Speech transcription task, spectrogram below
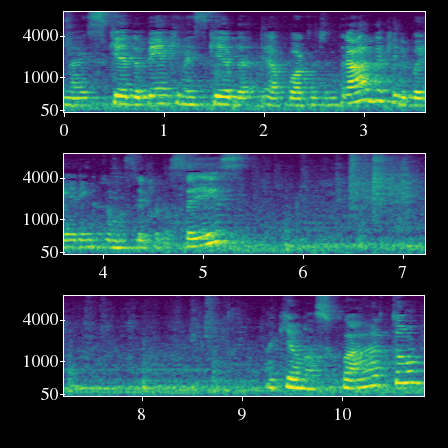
Na esquerda, bem aqui na esquerda, é a porta de entrada, aquele banheirinho que eu já mostrei para vocês. Aqui é o nosso quarto.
